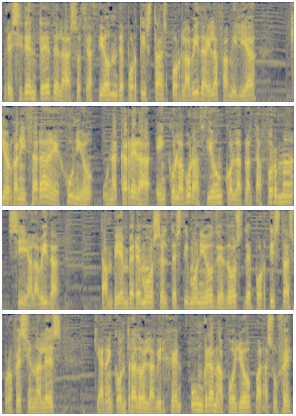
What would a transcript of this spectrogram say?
presidente de la Asociación Deportistas por la Vida y la Familia, que organizará en junio una carrera en colaboración con la plataforma Sí a la Vida. También veremos el testimonio de dos deportistas profesionales que han encontrado en la Virgen un gran apoyo para su fe.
